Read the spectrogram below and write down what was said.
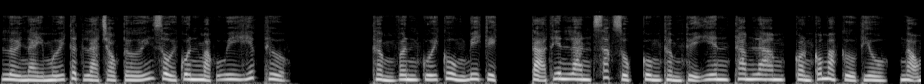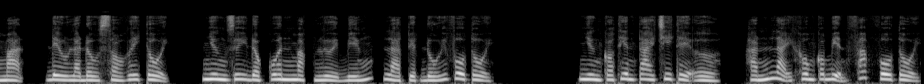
lời này mới thật là chọc tới rồi quân mặc uy hiếp thượng. Thẩm vân cuối cùng bi kịch, tạ thiên lan sắc dục cùng thẩm thủy yên tham lam, còn có mặc cửu thiều, ngạo mạn, đều là đầu sò gây tội, nhưng duy độc quân mặc lười biếng là tuyệt đối vô tội. Nhưng có thiên tai chi thể ở, hắn lại không có biện pháp vô tội.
